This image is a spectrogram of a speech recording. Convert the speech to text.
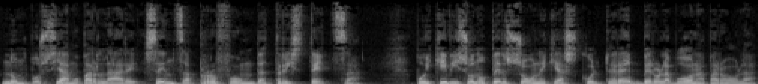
non possiamo parlare senza profonda tristezza poiché vi sono persone che ascolterebbero la buona parola,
